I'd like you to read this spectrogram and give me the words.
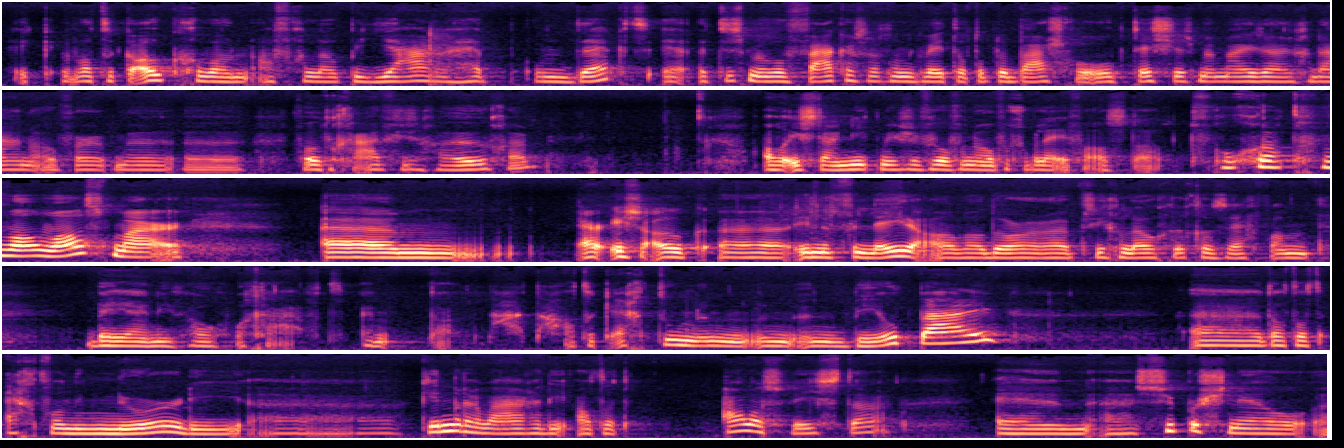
ik, wat ik ook gewoon afgelopen jaren heb ontdekt. Het is me wel vaker gezegd, want ik weet dat op de basisschool ook testjes met mij zijn gedaan over mijn uh, fotografische geheugen. Al is daar niet meer zoveel van overgebleven als dat vroeger het geval was. Maar um, er is ook uh, in het verleden al wel door psychologen gezegd van... ben jij niet hoogbegaafd? En dat, nou, daar had ik echt toen een, een, een beeld bij. Dat dat echt van die nerdy kinderen waren die altijd alles wisten. En supersnel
